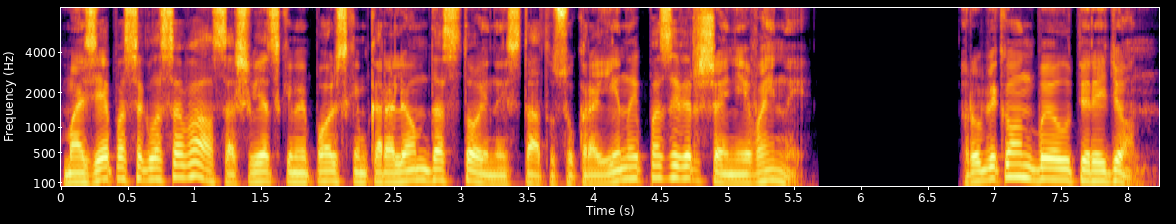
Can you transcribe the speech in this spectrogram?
Мазепа согласовал со шведским и польским королем достойный статус Украины по завершении войны. Рубикон был перейден.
